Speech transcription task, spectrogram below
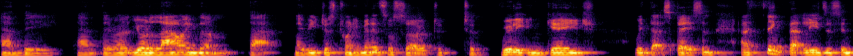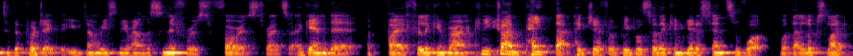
and the and they're you're allowing them that maybe just 20 minutes or so to to really engage with that space. And I think that leads us into the project that you've done recently around the soniferous forest, right? So again, the biophilic environment. Can you try and paint that picture for people so they can get a sense of what what that looks like?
